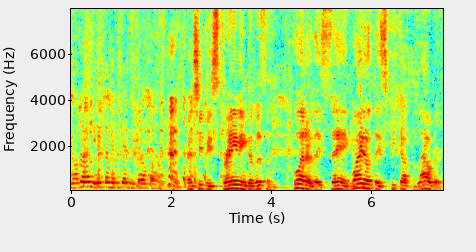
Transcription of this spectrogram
no hablaban directamente al micrófono. And she'd be straining to listen. What are they saying? Why don't they speak up louder?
